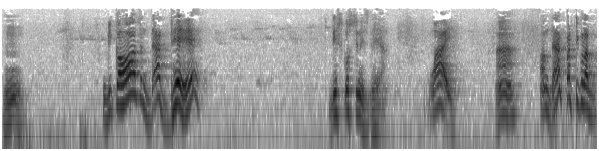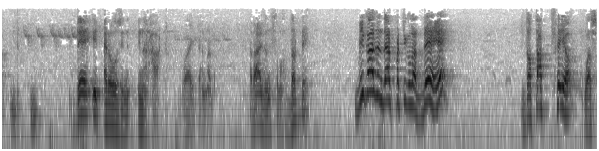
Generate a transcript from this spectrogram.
Hmm. Because on that day, this question is there. Why? Uh, on that particular day it arose in, in her heart. Why it did not arise on some other day? Because in that particular day, Tattva was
